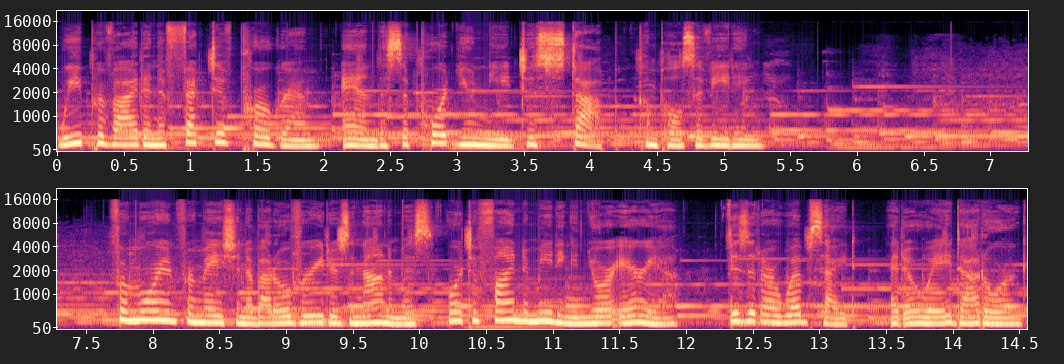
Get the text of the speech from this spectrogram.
we provide an effective program and the support you need to stop compulsive eating. For more information about Overeaters Anonymous or to find a meeting in your area, visit our website at oa.org.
